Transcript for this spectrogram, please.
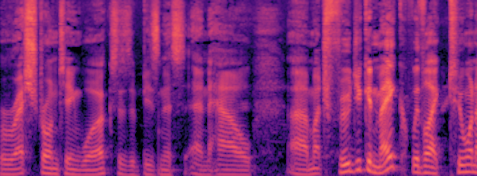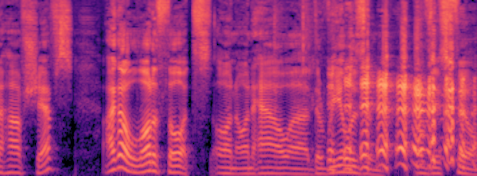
restauranting works as a business and how uh, much food you can make with like two and a half chefs. I got a lot of thoughts on on how uh, the realism of this film,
